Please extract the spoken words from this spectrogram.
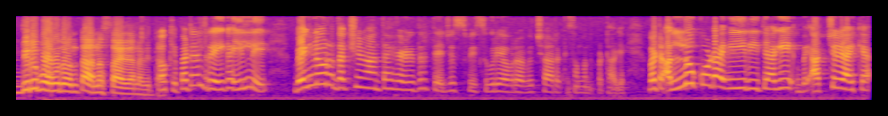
ಇದ್ದಿರಬಹುದು ಅಂತ ಅನಿಸ್ತಾ ಇದೆ ನವಿತಾ. ಓಕೆ ಪಟೇಲ್ ರೀ ಈಗ ಇಲ್ಲಿ ಬೆಂಗಳೂರು ದಕ್ಷಿಣ ಅಂತ ಹೇಳಿದ್ರೆ ತೇಜಸ್ವಿ ಸೂರ್ಯ ಅವರ ವಿಚಾರಕ್ಕೆ ಸಂಬಂಧಪಟ್ಟ ಹಾಗೆ. ಬಟ್ ಅಲ್ಲೂ ಕೂಡ ಈ ರೀತಿಯಾಗಿ ಅಚ್ಚರಿ ಆಯ್ಕೆ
